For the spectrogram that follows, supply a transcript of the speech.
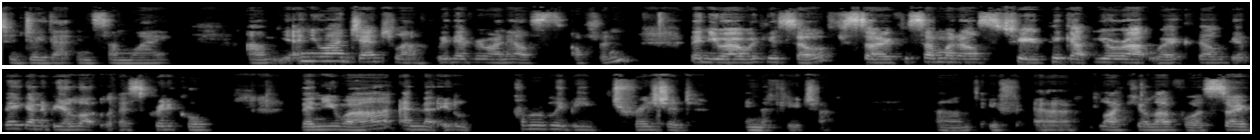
to do that in some way. Um, and you are gentler with everyone else often than you are with yourself. So for someone else to pick up your artwork, they'll get, they're going to be a lot less critical than you are, and that it'll probably be treasured in the future, um, if uh, like your love was. So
